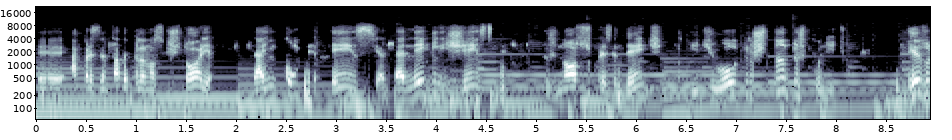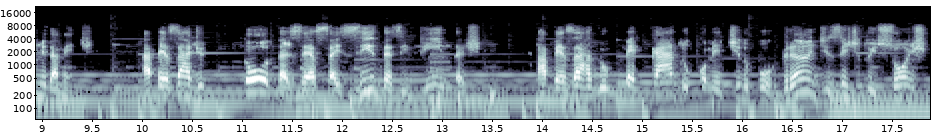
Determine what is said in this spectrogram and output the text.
é, apresentada pela nossa história da incompetência, da negligência dos nossos presidentes e de outros tantos políticos. Resumidamente, apesar de todas essas idas e vindas, apesar do pecado cometido por grandes instituições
